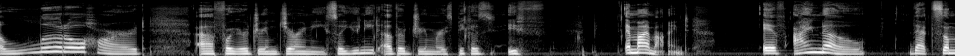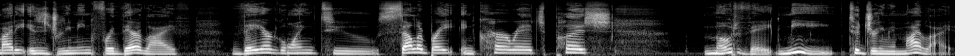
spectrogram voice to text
a little hard uh, for your dream journey. So you need other dreamers because if, in my mind, if I know that somebody is dreaming for their life, they are going to celebrate, encourage, push, motivate me to dream in my life.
